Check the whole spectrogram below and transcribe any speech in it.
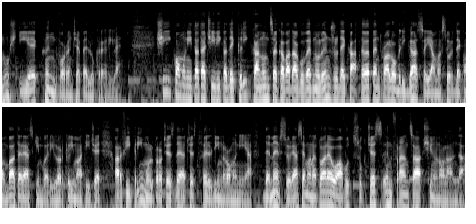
nu știe când vor începe lucrările. Și comunitatea civică de clic anunță că va da guvernul în judecată pentru a-l obliga să ia măsuri de combatere a schimbărilor climatice. Ar fi primul proces de acest fel din România. Demersuri asemănătoare au avut succes în Franța și în Olanda.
